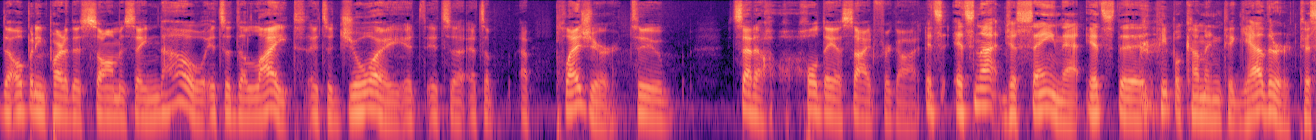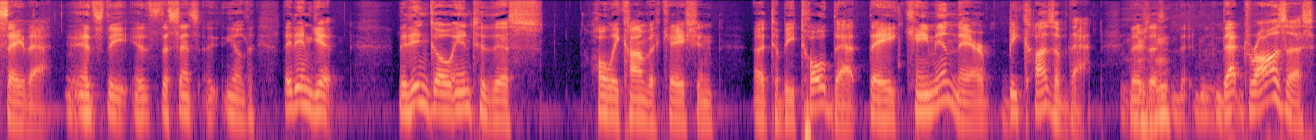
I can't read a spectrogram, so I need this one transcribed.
the opening part of this psalm is saying, no, it's a delight. It's a joy. It's it's a it's a, a pleasure to set a whole day aside for God. It's it's not just saying that; it's the people coming together to say that. It's the it's the sense you know they didn't get they didn't go into this holy convocation uh, to be told that they came in there because of that. There's mm-hmm. a that draws us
